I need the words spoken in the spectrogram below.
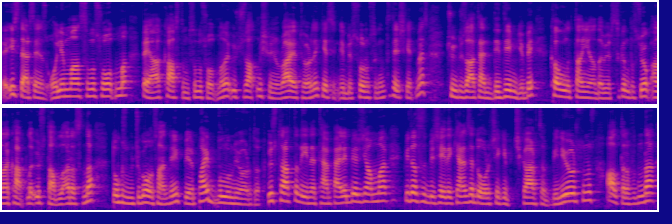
E, isterseniz all-in-one sıvı soğutma veya custom sıvı soğutmada 360 milim radyatörde kesinlikle bir sorun sıkıntı teşkil etmez. Çünkü zaten dediğim gibi kalınlıktan yana da bir sıkıntısı yok. Anakartla üst tablo arasında 9,5-10 santimlik bir pay bulunuyordu. Üst tarafta da yine temperli bir cam var. Vidasız bir şeyde kendinize doğru çekip çıkartabiliyorsunuz. Alt tarafında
